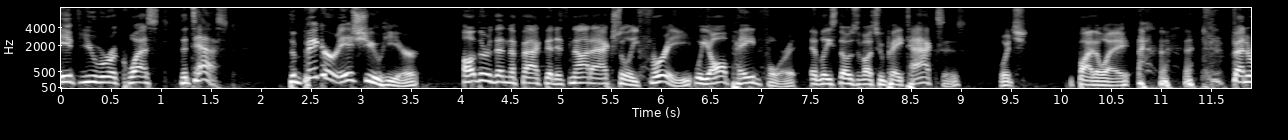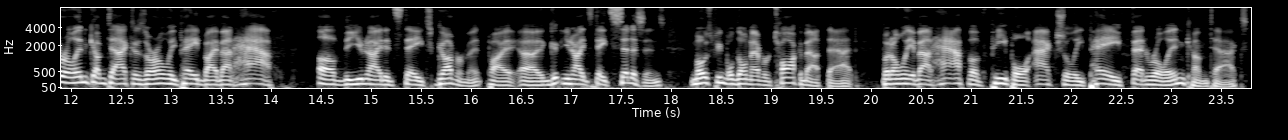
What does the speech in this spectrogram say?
if you request the test. The bigger issue here, other than the fact that it's not actually free, we all paid for it, at least those of us who pay taxes, which, by the way, federal income taxes are only paid by about half of the United States government by uh, United States citizens. Most people don't ever talk about that, but only about half of people actually pay federal income tax.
